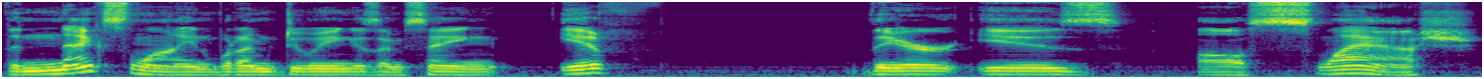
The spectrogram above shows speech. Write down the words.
the next line, what I'm doing is I'm saying if there is a slash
